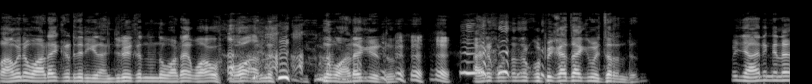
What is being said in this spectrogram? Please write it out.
പാമ്പിനെ വാടകയ്ക്ക് എടുത്തിരിക്കുന്നത് അഞ്ചു രൂപയ്ക്ക് നിന്ന് വട അന്ന് വാടകയ്ക്ക് കിട്ടും. അതിനെ കൊണ്ടുവന്ന് കുപ്പിക്കകത്താക്കി വെച്ചിട്ടുണ്ട്. അപ്പം ഞാനിങ്ങനെ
